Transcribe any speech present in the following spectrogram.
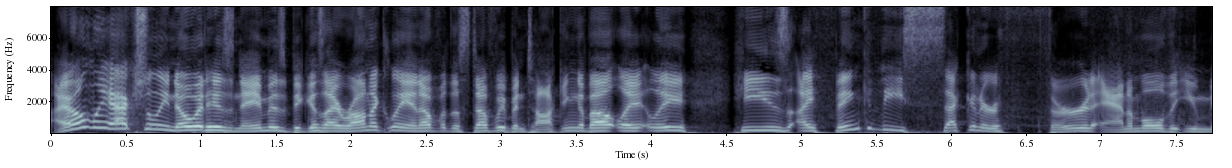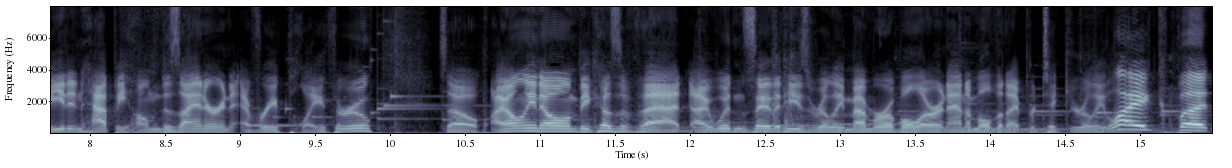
I only actually know what his name is because, ironically enough, with the stuff we've been talking about lately, he's, I think, the second or third animal that you meet in Happy Home Designer in every playthrough. So I only know him because of that. I wouldn't say that he's really memorable or an animal that I particularly like, but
